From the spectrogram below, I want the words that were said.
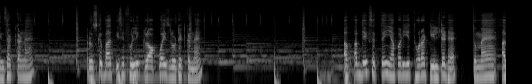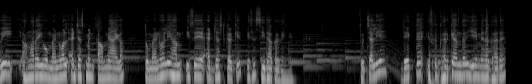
इंसर्ट करना है। और उसके बाद इसे फुल्ली क्लॉकवाइज रोटेट करना है। अब अब देख सकते हैं, यहाँ पर ये थोड़ा टिल्टेड है तो मैं अभी, हमारा ये वो मैनुअल एडजस्टमेंट काम में आएगा। तो मैनुअली हम इसे एडजस्ट करके इसे सीधा कर देंगे। तो चलिए, देखते हैं, इसका घर के अंदर ये मेरा घर है।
